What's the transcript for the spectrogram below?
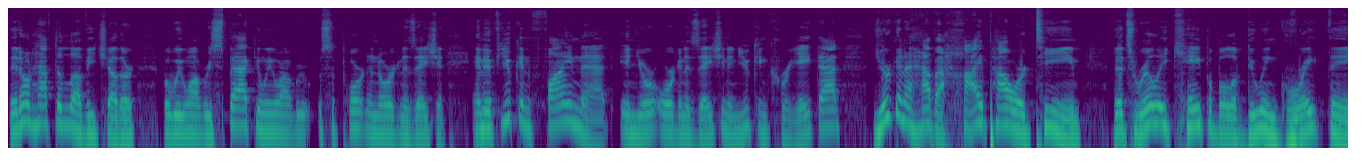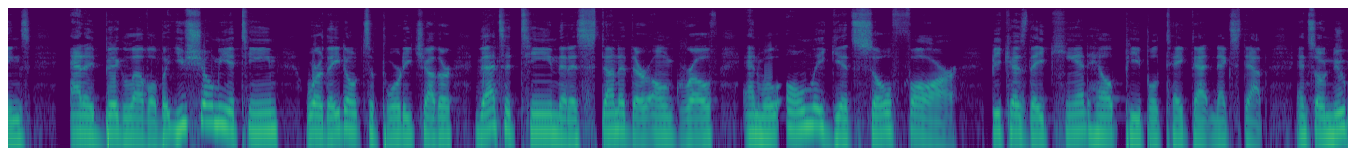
They don't have to love each other, but we want respect and we want support in an organization. And if you can find that in your organization and you can create that, you're going to have a high powered team that's really capable of doing great things at a big level. But you show me a team where they don't support each other, that's a team that has stunted their own growth and will only get so far because they can't help people take that next step. And so new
